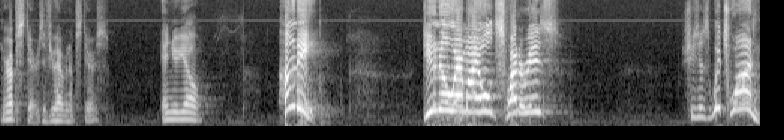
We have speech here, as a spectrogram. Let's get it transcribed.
You're upstairs, if you have an upstairs, and you yell, Honey, do you know where my old sweater is? She says, Which one?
